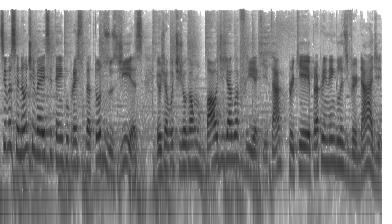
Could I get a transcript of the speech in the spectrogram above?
Se você não tiver esse tempo para estudar todos os dias, eu já vou te jogar um balde de água fria aqui, tá? Porque para aprender inglês de verdade,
